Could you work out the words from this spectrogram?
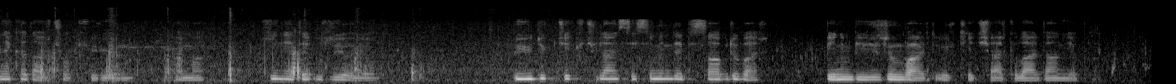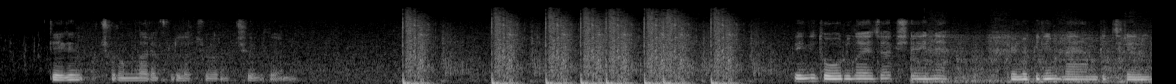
Ne kadar çok yürüyorum ama yine de uzuyor yol. Büyüdükçe küçülen sesimin de bir sabrı var. Benim bir yüzüm vardı ürkek şarkılardan yapılı. Derin uçurumlara fırlatıyorum çığlığımı. Beni doğrulayacak şey ne? Yönü bilinmeyen bir trenin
